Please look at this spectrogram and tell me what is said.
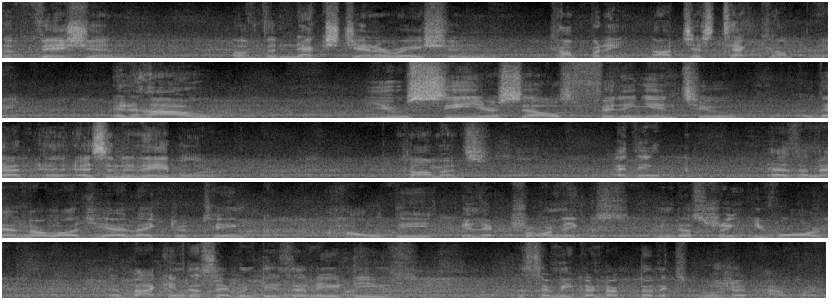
the vision of the next generation company, not just tech company, and how you see yourselves fitting into that as an enabler. Comments? I think as an analogy, I like to think how the electronics industry evolved. And back in the 70s and 80s, the semiconductor explosion happened.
